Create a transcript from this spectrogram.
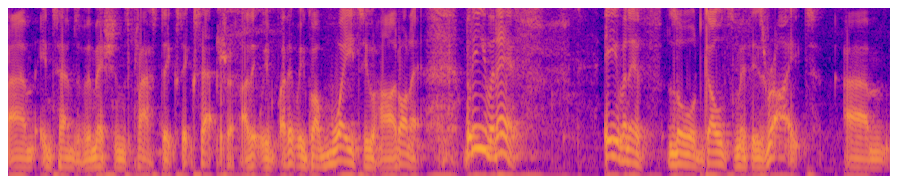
um, in terms of emissions, plastics, etc. I think we've I think we've gone way too hard on it. But even if even if Lord Goldsmith is right, um,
